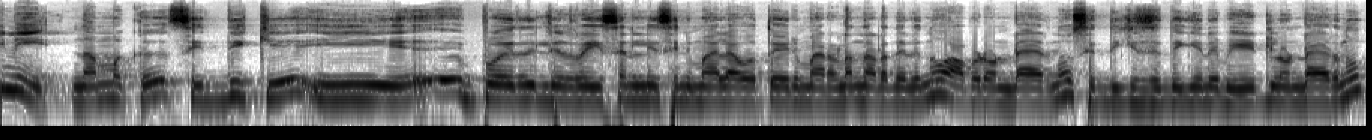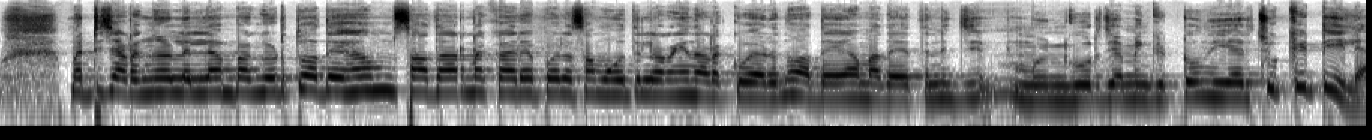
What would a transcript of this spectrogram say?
ഇനി നമുക്ക് സിദ്ദിഖ് ഈ ഇപ്പോൾ ഇതിൽ റീസെന്റ്ലി സിനിമാ ലോകത്ത് ഒരു മരണം നടന്നിരുന്നു. അവിടെ ഉണ്ടായിരുന്നു. സിദ്ദിഖ് സിദ്ദിഖിന്റെ വീട്ടിലുണ്ടായിരുന്നു. മറ്റ് ചടങ്ങുകളിലെല്ലാം പങ്കെടുത്തു. അദ്ദേഹം സാധാരണക്കാരെ പോലെ സമൂഹത്തിൽ ഇറങ്ങി നടക്കുമായിരുന്നു. അദ്ദേഹം അദ്ദേഹത്തിന് മുൻകൂർ ജാമ്യം കിട്ടുമെന്ന് വിചാരിച്ചു. കിട്ടിയില്ല.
